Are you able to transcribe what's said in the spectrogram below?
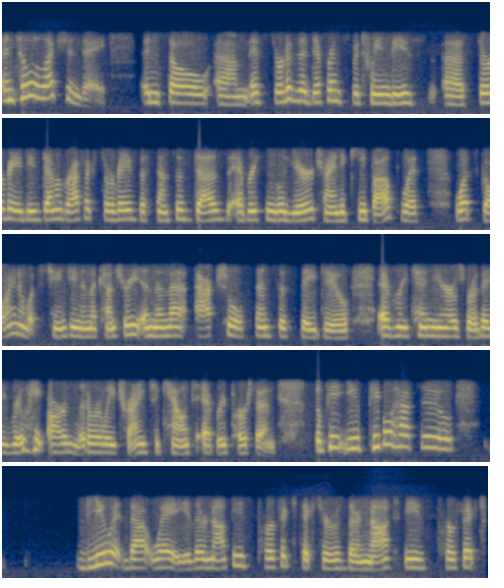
until election day. And so um, it's sort of the difference between these uh, survey, these demographic surveys the census does every single year, trying to keep up with what's going and what's changing in the country, and then that actual census they do every 10 years, where they really are literally trying to count every person. So pe- you, people have to view it that way. They're not these perfect pictures, they're not these perfect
